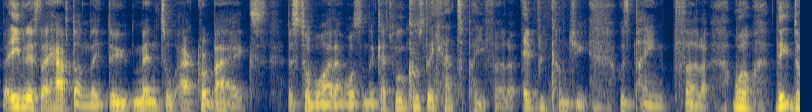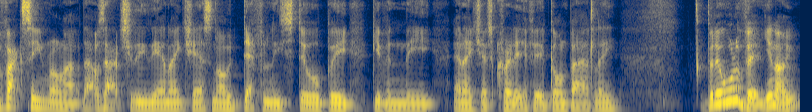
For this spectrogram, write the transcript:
but even if they have done, they do mental acrobatics as to why that wasn't the case. Well, because they had to pay furlough. Every country was paying furlough. Well, the the vaccine rollout that was actually the NHS, and I would definitely still be giving the NHS credit if it had gone badly. But all of it, you know,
